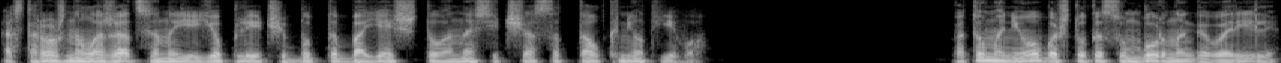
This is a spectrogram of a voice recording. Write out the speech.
осторожно ложатся на ее плечи, будто боясь, что она сейчас оттолкнет его. Потом они оба что-то сумбурно говорили,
